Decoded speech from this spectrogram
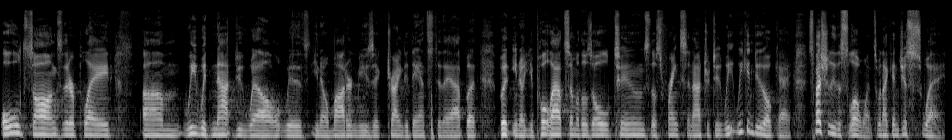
old songs that are played. Um, we would not do well with you know modern music trying to dance to that but but you know you pull out some of those old tunes those frank sinatra tunes we, we can do okay especially the slow ones when i can just sway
